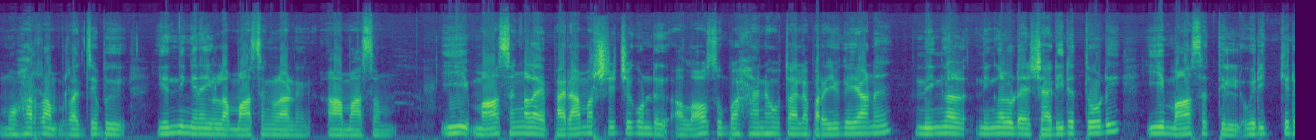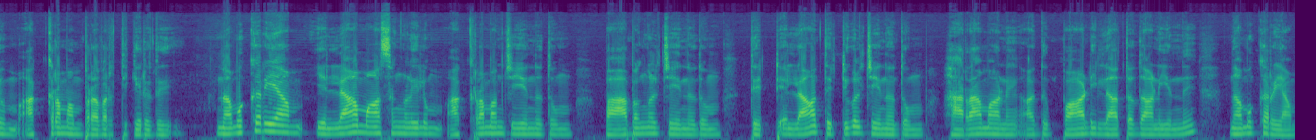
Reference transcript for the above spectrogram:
മുഹറം റജബ് എന്നിങ്ങനെയുള്ള മാസങ്ങളാണ് ആ മാസം. ഈ മാസങ്ങളെ പരാമർശിച്ചുകൊണ്ട് അള്ളാഹു സുബഹാനോ താല പറയുകയാണ് നിങ്ങൾ നിങ്ങളുടെ ശരീരത്തോട് ഈ മാസത്തിൽ ഒരിക്കലും അക്രമം പ്രവർത്തിക്കരുത്. നമുക്കറിയാം എല്ലാ മാസങ്ങളിലും അക്രമം ചെയ്യുന്നതും പാപങ്ങൾ ചെയ്യുന്നതും തെറ്റ് എല്ലാ തെറ്റുകൾ ചെയ്യുന്നതും ഹറാമാണ്. അത് പാടില്ലാത്തതാണ് എന്ന് നമുക്കറിയാം.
